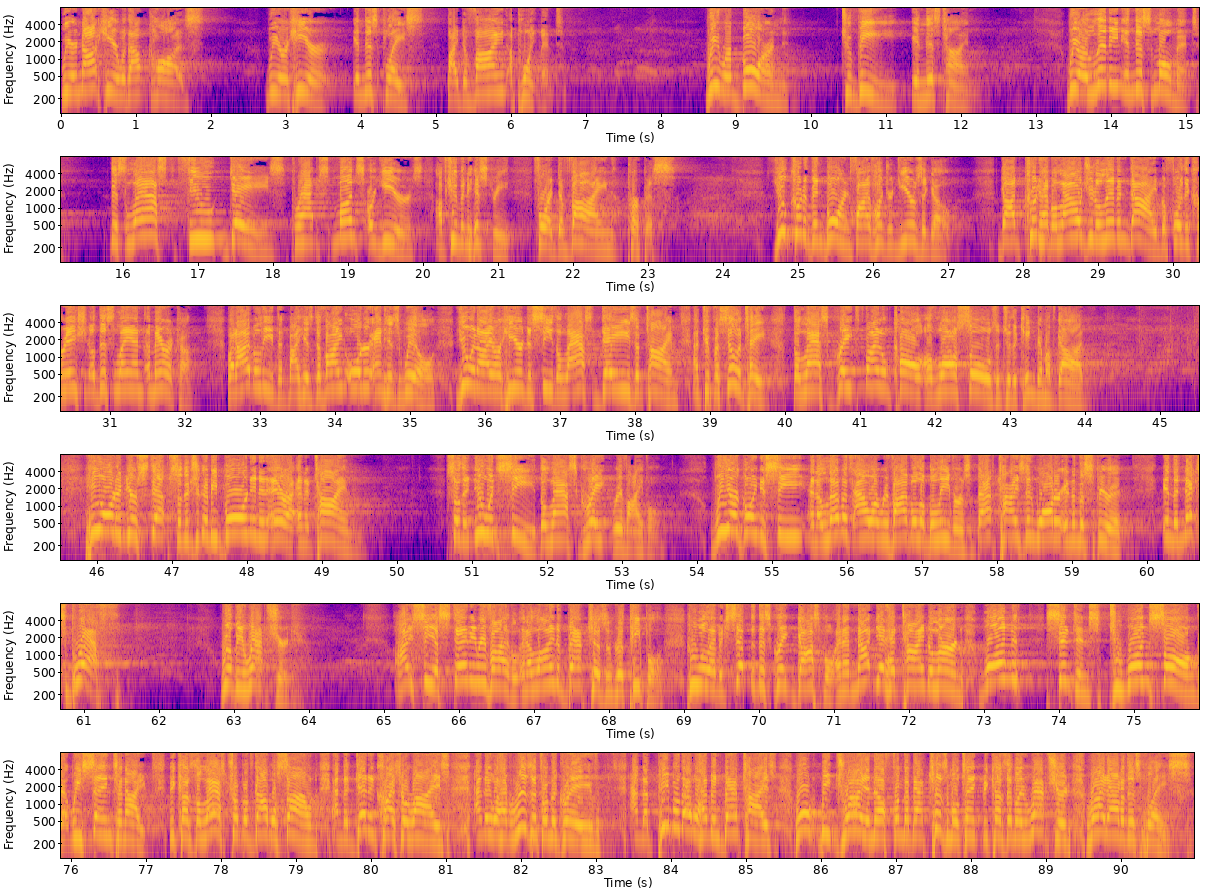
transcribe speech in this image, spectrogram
We are not here without cause. We are here in this place by divine appointment. We were born to be in this time. We are living in this moment, this last few days, perhaps months or years of human history for a divine purpose. You could have been born 500 years ago. God could have allowed you to live and die before the creation of this land, America. But I believe that by His divine order and His will, you and I are here to see the last days of time and to facilitate the last great final call of lost souls into the kingdom of God. He ordered your steps so that you could be born in an era and a time so that you would see the last great revival. We are going to see an 11th hour revival of believers baptized in water and in the Spirit. In the next breath, will be raptured. I see a standing revival and a line of baptisms with people who will have accepted this great gospel and have not yet had time to learn one sentence to one song that we sang tonight. Because the last trump of God will sound and the dead in Christ will rise and they will have risen from the grave and the people that will have been baptized won't be dry enough from the baptismal tank because they will be raptured right out of this place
